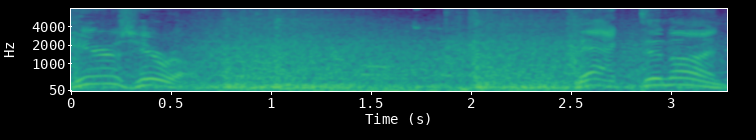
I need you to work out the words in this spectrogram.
Here's Herro. Back to Nunn.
